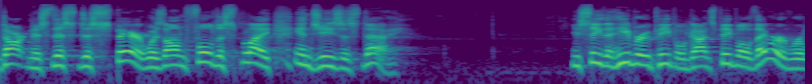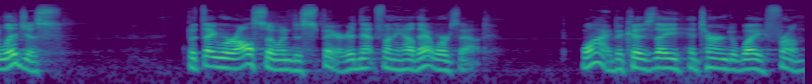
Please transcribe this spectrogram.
darkness, this despair was on full display in Jesus' day. You see, the Hebrew people, God's people, they were religious, but they were also in despair. Isn't that funny how that works out? Why? Because they had turned away from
